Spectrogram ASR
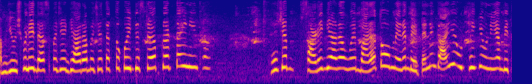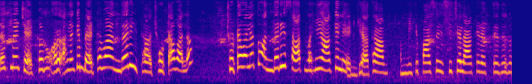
अब यूजुअली दस बजे, ग्यारह बजे तक तो कोई डिस्टर्ब करता ही नहीं था। फिर जब साढ़े ग्यारह हुए, बारह तो मेरे बेटे ने कहा, ये उठी क्यों नहीं? अभी तक मैं चेक करूँ। और हालाँकि बैठा हुआ अंदर ही था, छोटा वाला। छोटा वाला तो अंदर ही साथ वहीं आके लेट गया था। अम्मी के पास एसी चला के रखते थे तो।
